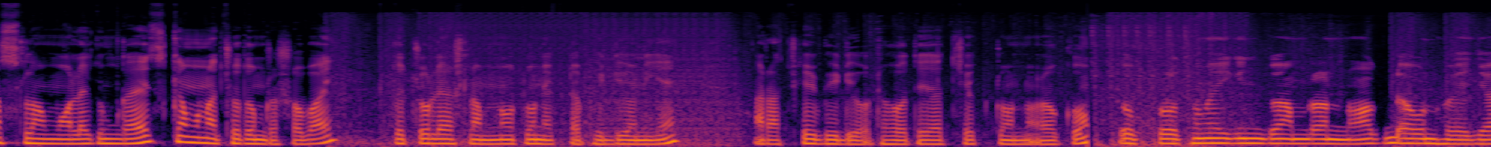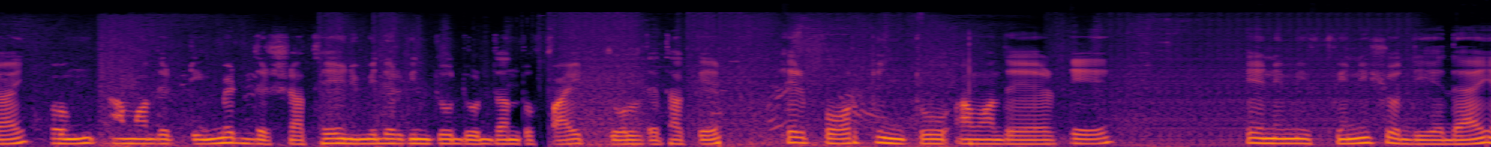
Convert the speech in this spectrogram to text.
আসসালামু আলাইকুম গাইজ কেমন আছো তোমরা সবাই? তো চলে আসলাম নতুন একটা ভিডিও নিয়ে। আর আজকের ভিডিওটা হতে যাচ্ছে একটু অন্যরকম। তো প্রথমেই কিন্তু আমরা নকডাউন হয়ে যাই এবং আমাদের টিমমেটদের সাথে এনিমিদের কিন্তু দুর্দান্ত ফাইট চলতে থাকে। এরপর কিন্তু আমাদেরকে এনিমি ফিনিশও দিয়ে দেয়।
